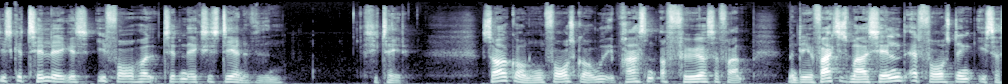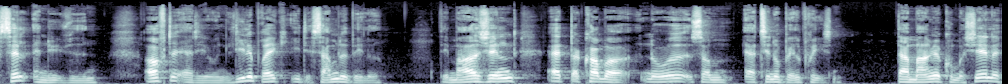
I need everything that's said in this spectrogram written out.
de skal tillægges i forhold til den eksisterende viden. Citat. Så går nogle forskere ud i pressen og fører sig frem, men det er jo faktisk meget sjældent, at forskning i sig selv er ny viden. Ofte er det jo en lille brik i det samlede billede. Det er meget sjældent, at der kommer noget, som er til Nobelprisen. Der er mange kommercielle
